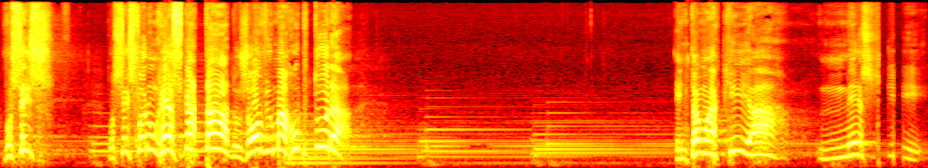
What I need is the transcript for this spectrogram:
Vocês, vocês foram resgatados, houve uma ruptura. Então aqui há, neste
